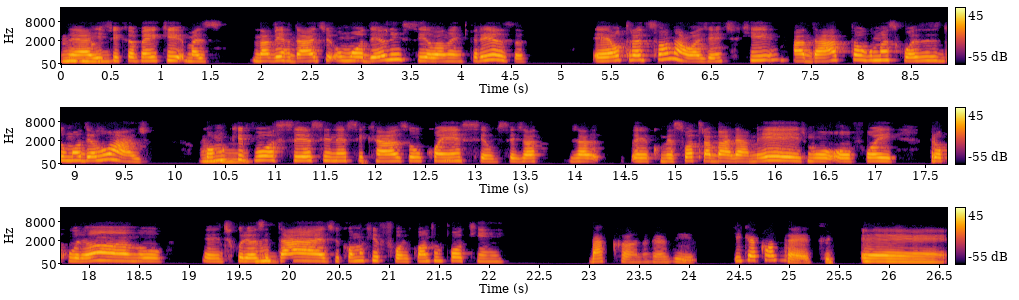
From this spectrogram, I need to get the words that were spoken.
Uhum. Né? Aí uhum. fica meio que. Mas, na verdade, o modelo em si lá na empresa é o tradicional, a gente que adapta algumas coisas do modelo ágil. Como uhum. que você, assim, nesse caso, conheceu? Você já, já é, começou a trabalhar mesmo ou foi procurando é, de curiosidade? Uhum. Como que foi? Conta um pouquinho. Bacana, Gabi. O que, que acontece? É,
